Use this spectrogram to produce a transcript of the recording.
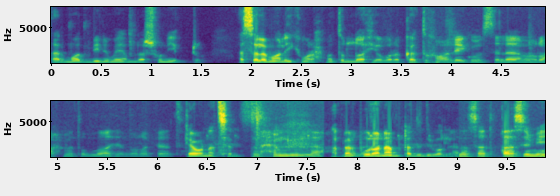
তার মত বিনিময়ে আমরা শুনি একটু। আসসালামু আলাইকুম রহমতুল্লাহ বরকাত ওয়ালাইকুম আসসালাম রহমতুল্লাহ বরকাত কেমন আছেন? আলহামদুলিল্লাহ। আপনার পুরো নামটা যদি বলেন। কাসিমি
